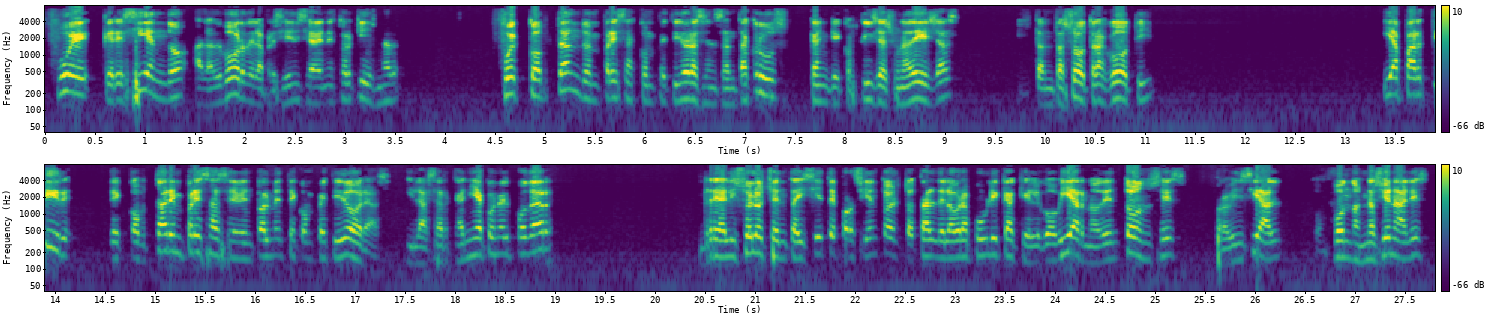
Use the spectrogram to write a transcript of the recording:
fue creciendo al albor de la presidencia de Néstor Kirchner, fue cooptando empresas competidoras en Santa Cruz, Canque Costilla es una de ellas, y tantas otras, Goti, y a partir de cooptar empresas eventualmente competidoras y la cercanía con el poder, realizó el 87% del total de la obra pública que el gobierno de entonces, provincial, con fondos nacionales,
